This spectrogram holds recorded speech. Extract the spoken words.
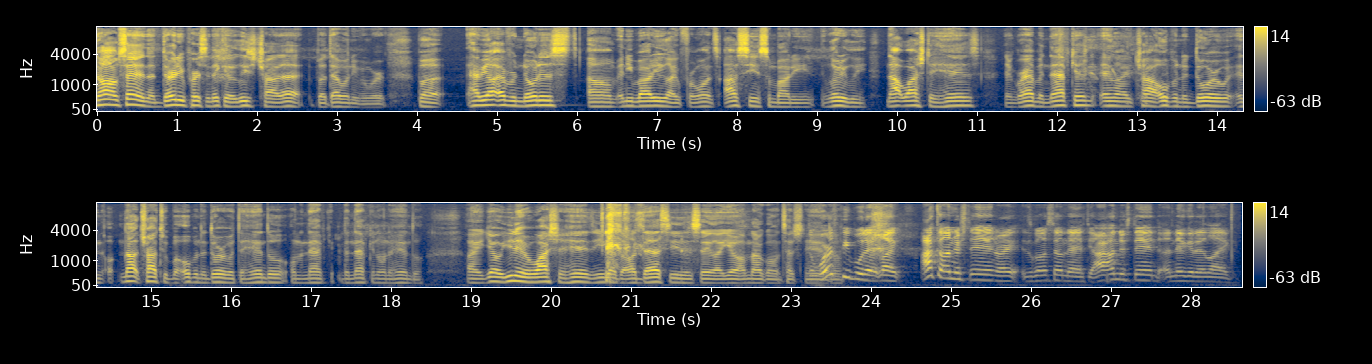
no, I'm saying a dirty person, they could at least try that, but that wouldn't even work. But have y'all ever noticed um, anybody like for once I've seen somebody literally not wash their hands and grab a napkin and like try to open the door with, and not try to, but open the door with the handle on the napkin, the napkin on the handle. Like, yo, you didn't wash your hands and you got the audacity to say like, yo, I'm not going to touch the, The handle. worst people that like I can understand, right? It's gonna sound nasty. I understand a nigga that like,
